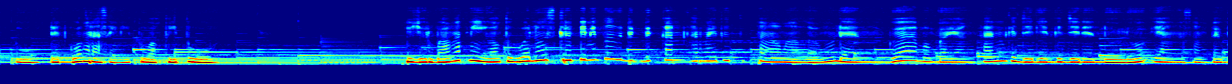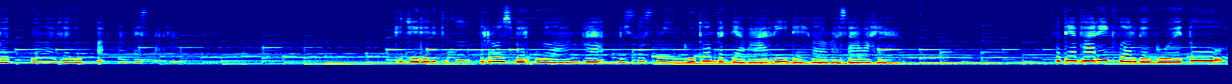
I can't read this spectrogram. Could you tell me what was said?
itu, dan gue ngerasain itu waktu itu. Jujur banget nih, waktu gue nulis skrip ini tuh deg-degan karena itu tuh tengah malam. Dan gue membayangkan kejadian-kejadian dulu yang sampai buat gue gak bisa lupa sampai sekarang kejadian itu tuh terus berulang kayak bisa seminggu tuh hampir tiap hari deh kalau nggak salah ya. Setiap hari keluarga gue tuh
